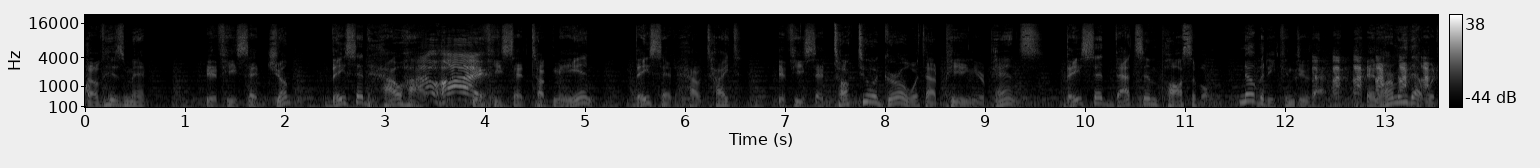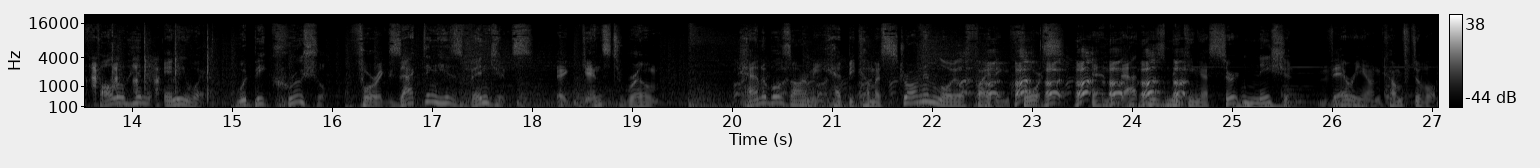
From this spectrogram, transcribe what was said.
of his men. If he said jump, they said how high. How high? If he said tuck me in, they said how tight. If he said talk to a girl without peeing your pants, they said that's impossible. Nobody can do that. An army that would follow him anywhere would be crucial for exacting his vengeance against Rome. Hannibal's army had become a strong and loyal fighting force, and that was making a certain nation very uncomfortable.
